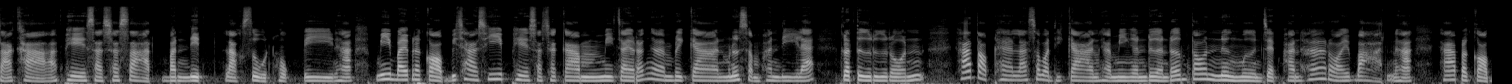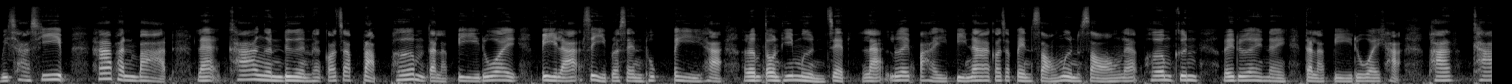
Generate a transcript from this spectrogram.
สาขาเภสัชศาสตร์ บัณฑิต หลักสูตร 6 ปีนะคะมีใบประกอบวิชาชีพเภสัชกรรม มีใจรักงานบริการมนุษยสัมพันธ์ดี และกระตือรือร้น ค่าตอบแทนและสวัสดิการค่ะมีเงินเดือนเริ่มต้น 17,500 บาทนะคะค่าประกอบวิชาชีพ 5,000 บาท และค่าเงินเดือนค่ะก็จะปรับเพิ่มแต่ละปีด้วยปีละ 4%ทุกปีค่ะ เริ่มต้นที่ 17,000และเลื่อยไป ปีหน้าก็จะเป็น 22,000และเพิ่มขึ้นเรื่อยๆ ในแต่ละปีด้วยค่ะค่า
